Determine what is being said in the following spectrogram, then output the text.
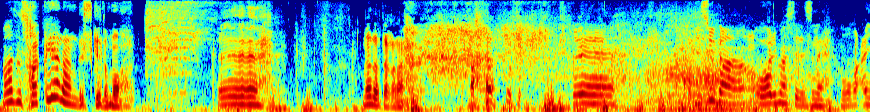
まず昨夜なんですけども、えー、何だったかな？えー、1週間終わりましてですね、もう毎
